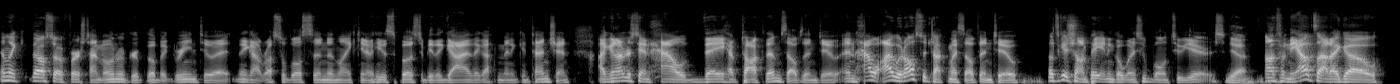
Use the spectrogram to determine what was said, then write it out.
And like they're also a first time owner group, a little bit green to it. And They got Russell Wilson and like, you know, he was supposed to be the guy that got them into contention. I can understand how they have talked themselves into and how I would also talk myself into, let's get Sean Payton and go win a Super Bowl in two years. Yeah. Uh, from the outside, I go,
